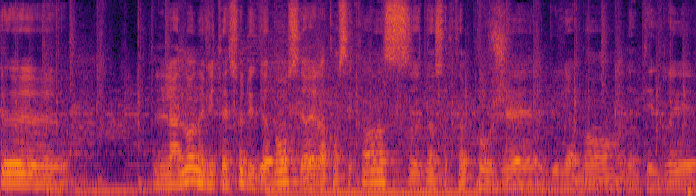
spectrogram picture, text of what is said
que la non-invitation du Gabon serait la conséquence d'un certain projet du Gabon d'intégrer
